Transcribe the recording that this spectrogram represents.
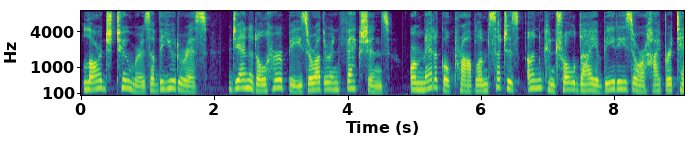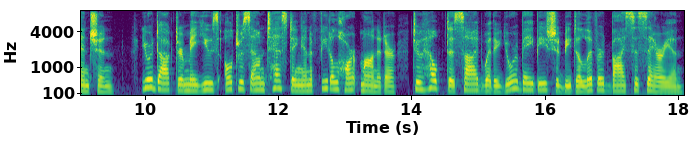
large tumors of the uterus, genital herpes or other infections, or medical problems such as uncontrolled diabetes or hypertension. Your doctor may use ultrasound testing and a fetal heart monitor to help decide whether your baby should be delivered by cesarean.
